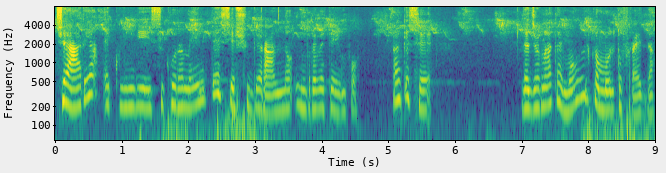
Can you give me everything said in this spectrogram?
C'è aria e quindi sicuramente si asciugheranno in breve tempo anche se la giornata è molto molto fredda.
